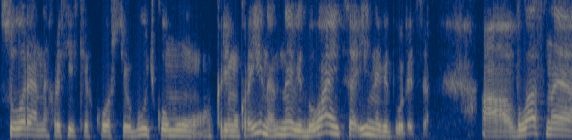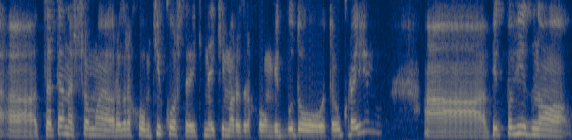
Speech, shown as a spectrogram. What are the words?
суверенних російських коштів будь-кому, крім України, не відбувається і не відбудеться. А власне, це те на що ми розраховуємо, ті кошти, на які ми розраховуємо відбудовувати Україну. А відповідно,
